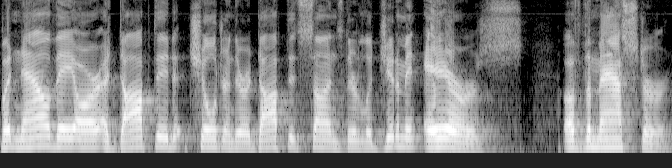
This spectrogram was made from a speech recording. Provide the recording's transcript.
But now they are adopted children, they're adopted sons, they're legitimate heirs of the master.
